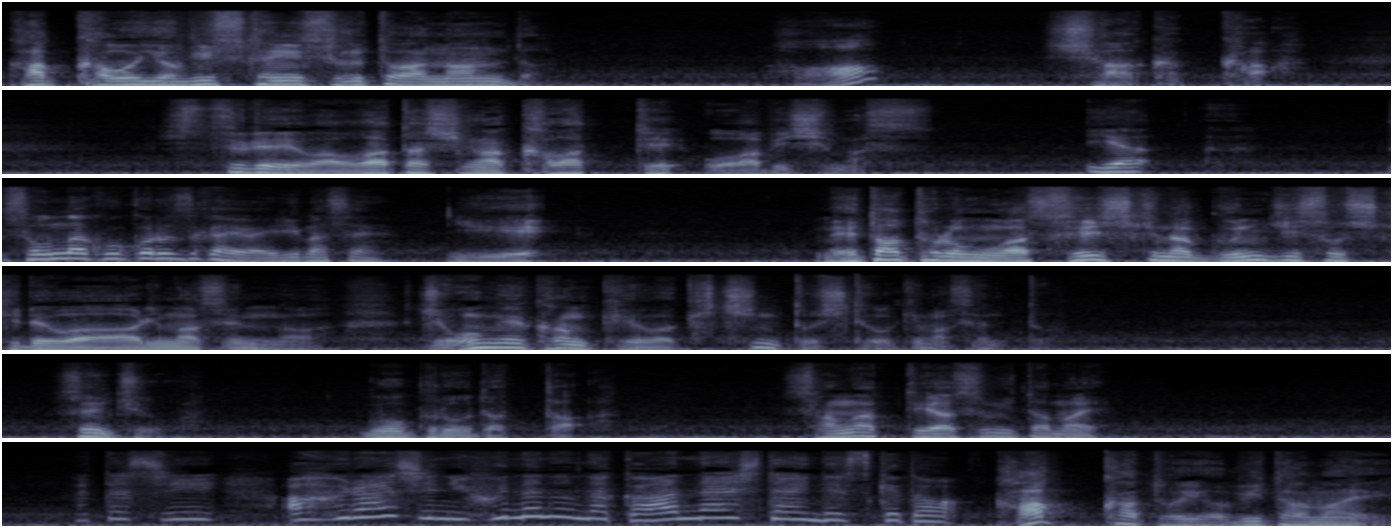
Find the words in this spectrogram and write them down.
閣下を呼び捨てにするとは何だ？はシャー閣下失礼は私が代わってお詫びします。いやそんな心遣いはいりません。いえメタトロンは正式な軍事組織ではありませんが上下関係はきちんとしておきませんと。船長ご苦労だった。下がって休みたまえ。私アフランシーに船の中案内したいんですけど。閣下と呼びたまえ。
